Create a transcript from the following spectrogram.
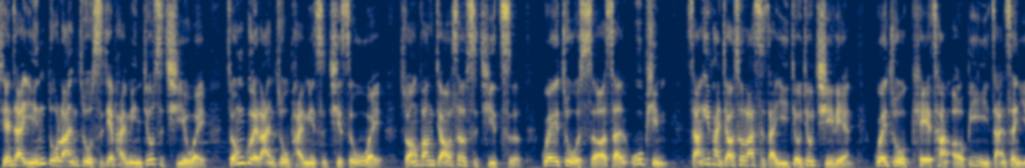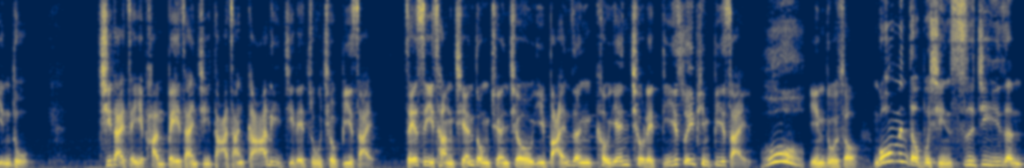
现在印度男足世界排名九十七位，中国男足排名是七十五位，双方交手是七次，国足十二胜五平。上一盘交手呢是在一九九七年，国足客场二比一战胜印度。期待这一盘白战鸡大战咖喱鸡的足球比赛，这是一场牵动全球一半人口眼球的低水平比赛。哦，印度说我们都不信，十几亿人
